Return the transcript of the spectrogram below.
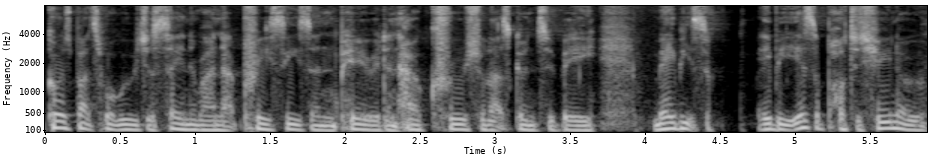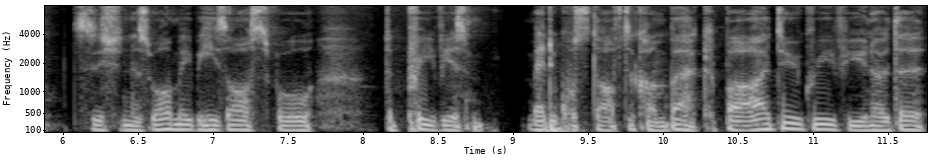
goes back to what we were just saying around that preseason period and how crucial that's going to be. Maybe it's a, maybe it is a Pochettino decision as well. Maybe he's asked for the previous medical staff to come back. But I do agree with you. You know the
